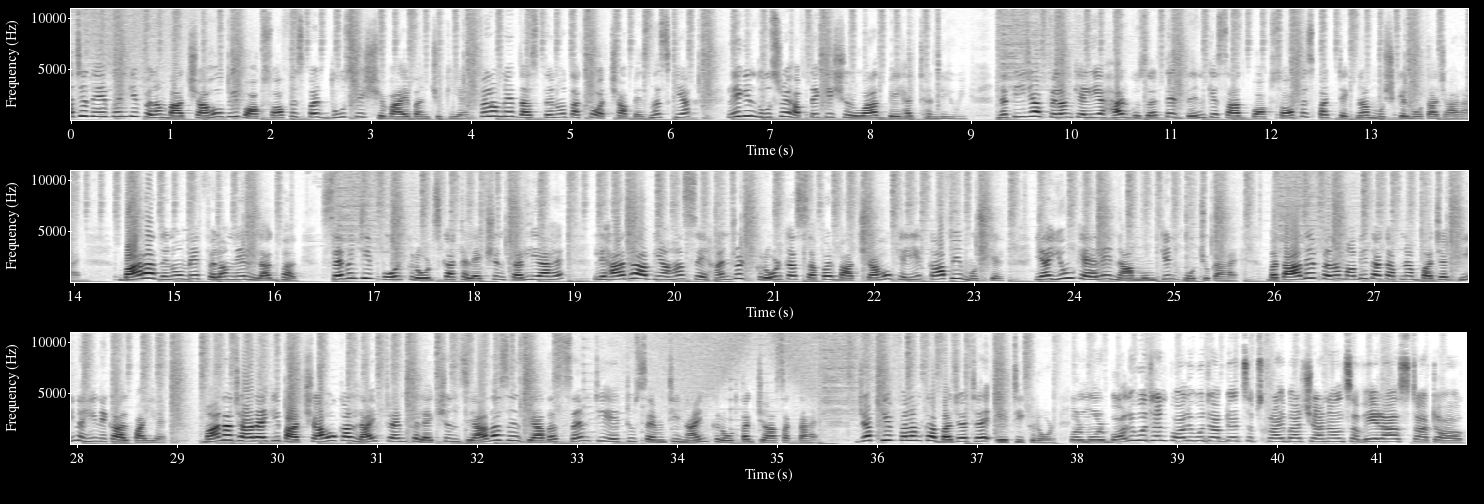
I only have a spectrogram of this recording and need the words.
अजय देवगन की फ़िल्म बादशाहो भी box office पर दूसरी शिवाय बन चुकी है। फ़िल्म ने 10 दिनों तक तो अच्छा बिज़नेस किया, लेकिन दूसरे हफ़्ते की शुरुआत बेहद ठंडी हुई। नतीजा फ़िल्म के लिए हर गुजरते दिन के साथ बॉक्स ऑफ़िस पर टिकना मुश्किल होता जा रहा है। 12 दिनों में फ़िल्म ने लगभग 74 करोड़ का कलेक्शन कर लिया है। लिहाजा अब यहाँ से 100 करोड़ का सफ़र बादशाहों के लिए काफ़ी मुश्किल। या यूँ कह ले, नामुमकिन हो चुका है। बता दें, फ़िल्म अभी तक अपना बजट भी नहीं निकाल पाई है। माना जा रहा है कि बादशाहों का लाइफ टाइम कलेक्शन ज़्यादा से ज़्यादा 78 टू 79 करोड़ तक जा सकता है, जबकि फ़िल्म का बजट है 80 crore for more Bollywood and Bollywood update subscribe our channel Savera startup.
